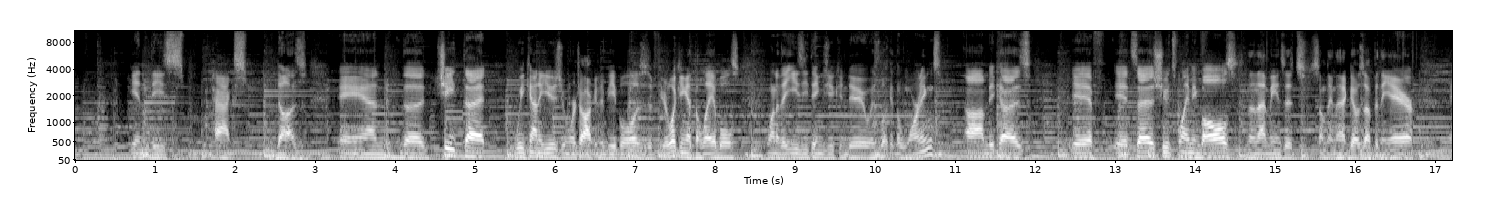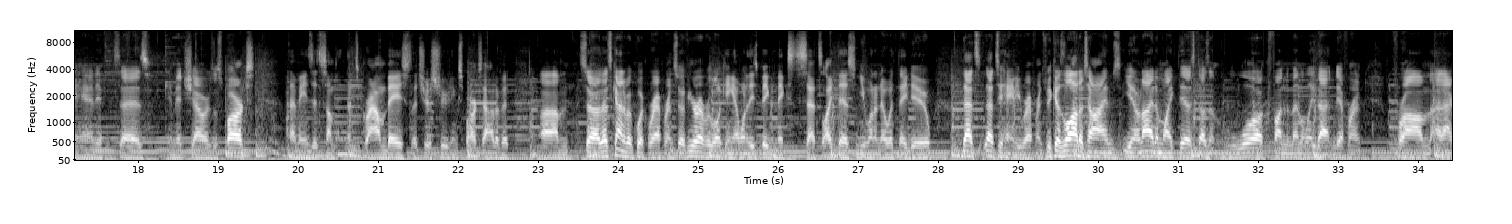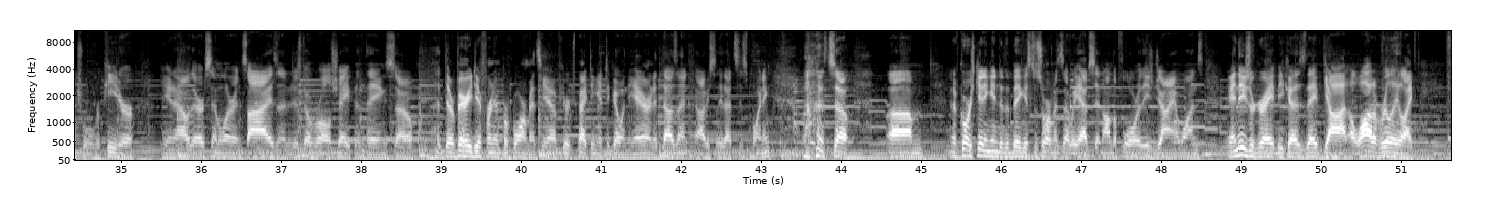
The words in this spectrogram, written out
in these packs does? And the cheat that we kind of use when we're talking to people is if you're looking at the labels, one of the easy things you can do is look at the warnings um, because if it says shoots flaming balls, then that means it's something that goes up in the air. And if it says emit showers of sparks, That means it's something that's ground-based, that's just shooting sparks out of it. Um, so that's kind of a quick reference. So if you're ever looking at one of these big mixed sets like this and you want to know what they do, that's that's a handy reference because a lot of times, you know, an item like this doesn't look fundamentally that different from an actual repeater. You know, they're similar in size and just overall shape and things, so they're very different in performance. You know, if you're expecting it to go in the air and it doesn't, obviously that's disappointing. so um, and of course, getting into the biggest assortments that we have sitting on the floor, these giant ones. And these are great because they've got a lot of really like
